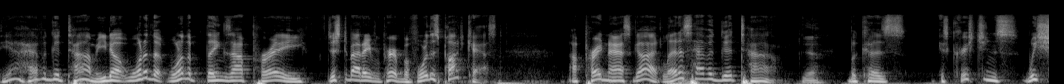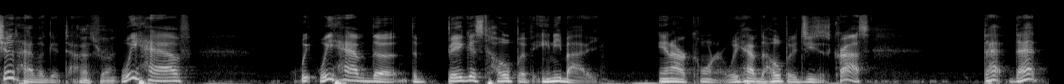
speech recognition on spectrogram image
yeah, have a good time. You know, one of the one of the things I pray just about every prayer before this podcast, I prayed and asked God, let us have a good time Yeah. because as Christians, we should have a good time. That's right. We have we we have the the biggest hope of anybody in our corner. We have the hope of Jesus Christ. That that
